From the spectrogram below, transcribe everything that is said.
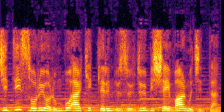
Ciddi soruyorum bu erkeklerin üzüldüğü bir şey var mı cidden?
